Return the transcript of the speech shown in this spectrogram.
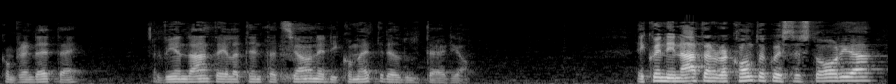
Comprendete? Il viandante è la tentazione di commettere adulterio. E quindi Nathan racconta questa storia.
